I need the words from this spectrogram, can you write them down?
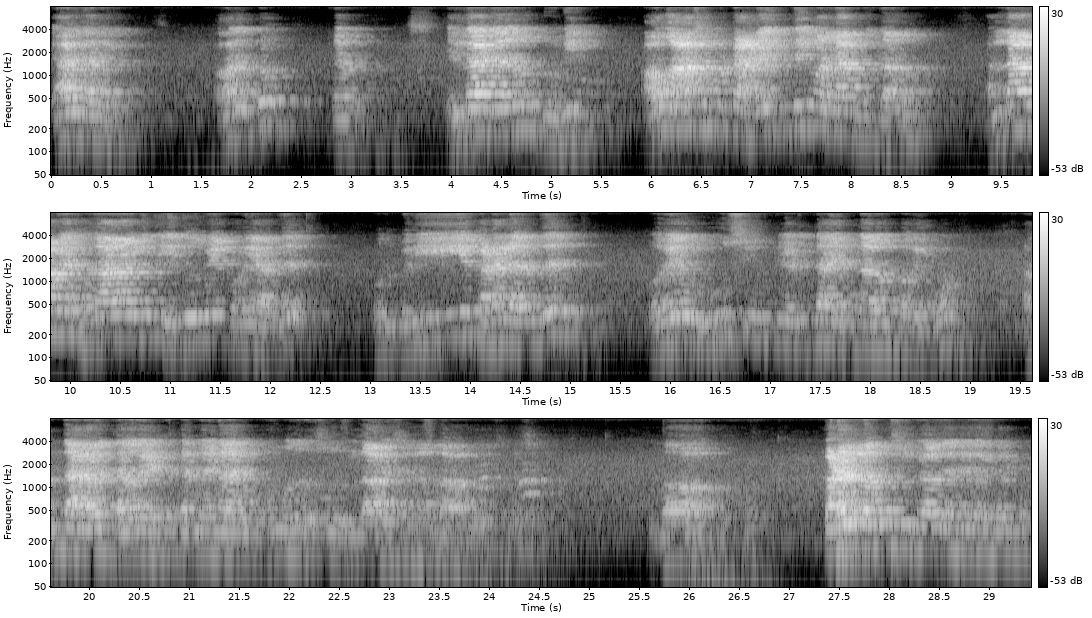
யாரு யாரு ஆதத்தும் தேவை. எல்லாரும் கூடி அவங்க ஆசைப்பட்ட அனைத்தையும் அல்லா கொடுத்தாலும் அல்லாவுடைய ஹசானாவிலிருந்து எதுவுமே குறையாது. ஒரு பெரிய கடல்ல இருந்து ஒரே ஊசி விட்டு எடுத்தா எந்த அளவு குறையுமோ அந்த அளவை தவிர எடுத்து தன்மை நான் முகமது ரசூல்லாவை ஸல்லல்லாஹு கடல்ல ஊசி விட்டால் எந்த அளவு குறையும்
